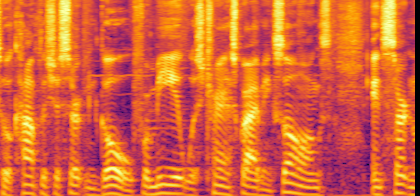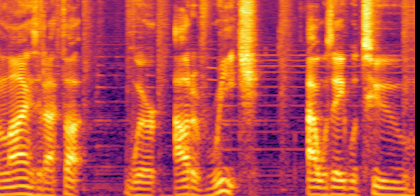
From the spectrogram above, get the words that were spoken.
to accomplish a certain goal. For me, it was transcribing songs and certain lines that I thought were out of reach, I was able to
